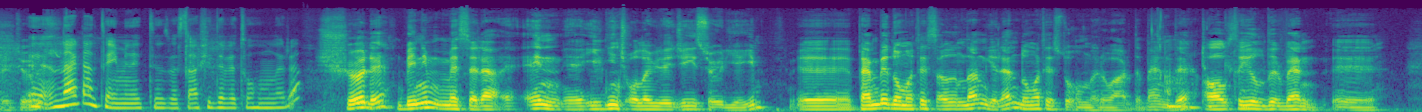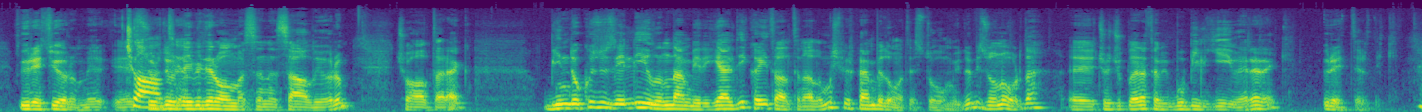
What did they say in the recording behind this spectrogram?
üretiyoruz. Ee, nereden temin ettiniz mesela fide ve tohumları? Şöyle benim mesela en e, ilginç olabileceği söyleyeyim. E, pembe domates ağından gelen domates tohumları vardı bende. Aa, 6 güzel. yıldır ben e, üretiyorum ve e, sürdürülebilir olmasını sağlıyorum çoğaltarak. 1950 yılından beri geldiği kayıt altına alınmış bir pembe domates tohumuydu. Biz onu orada e, çocuklara tabii bu bilgiyi vererek ürettirdik. Hı.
